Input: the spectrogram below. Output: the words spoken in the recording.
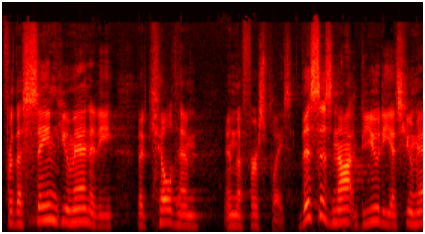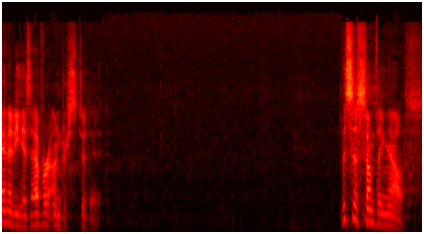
for the same humanity that killed him in the first place. This is not beauty as humanity has ever understood it. This is something else.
